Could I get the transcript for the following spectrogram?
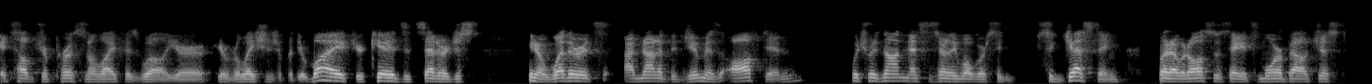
it's helped your personal life as well your your relationship with your wife your kids etc just you know whether it's i'm not at the gym as often which was not necessarily what we're su- suggesting but i would also say it's more about just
